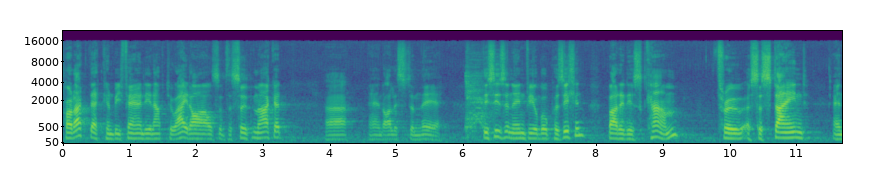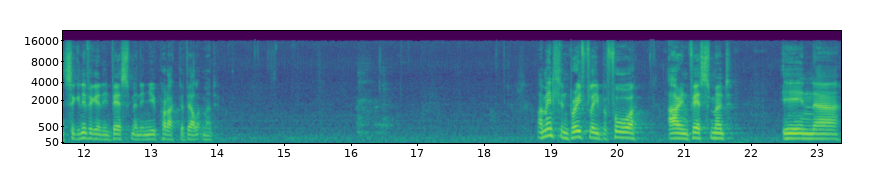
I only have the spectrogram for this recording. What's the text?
product that can be found in up to eight aisles of the supermarket, uh, and I list them there. This is an enviable position, but it has come through a sustained and significant investment in new product development. I mentioned briefly before our investment in, uh,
